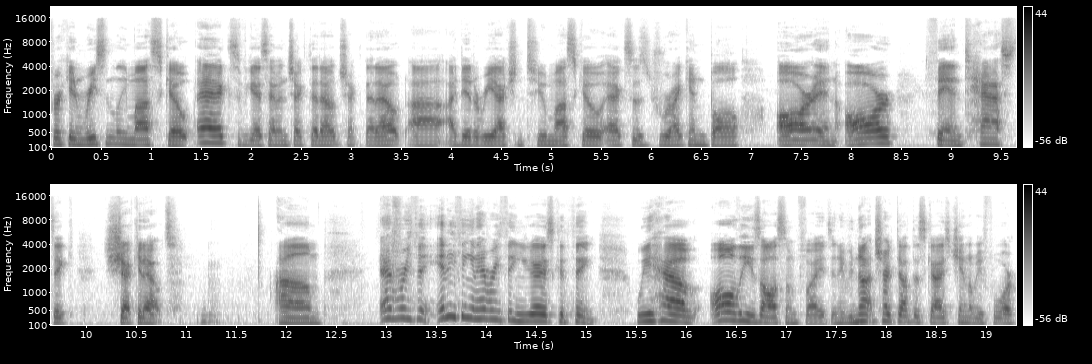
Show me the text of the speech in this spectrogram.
freaking recently Moscow X. If you guys haven't checked that out, check that out. Uh, I did a reaction to Moscow X's Dragon Ball R and R. Fantastic. Check it out. Um, everything, anything and everything you guys could think we have all these awesome fights. And if you've not checked out this guy's channel before,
